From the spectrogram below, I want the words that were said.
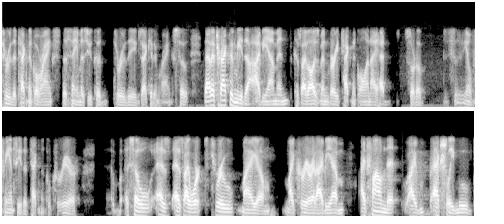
through the technical ranks the same as you could through the executive ranks so that attracted me to IBM and because I've always been very technical and I had sort of you know fancy the technical career so as as I worked through my um, my career at IBM, I found that I actually moved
